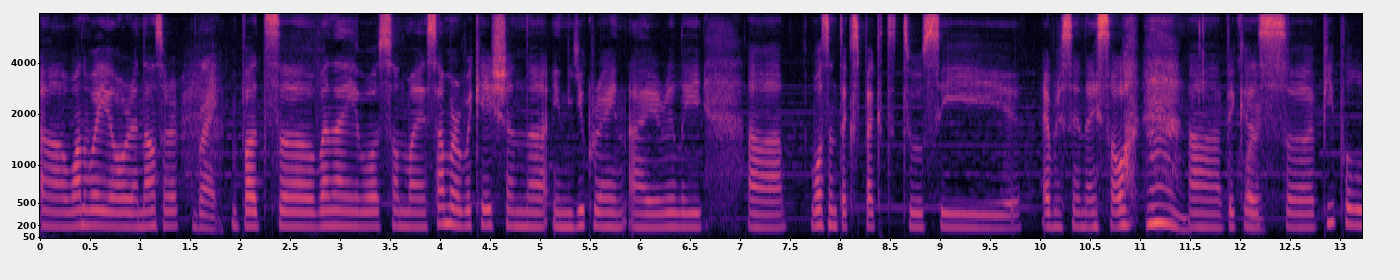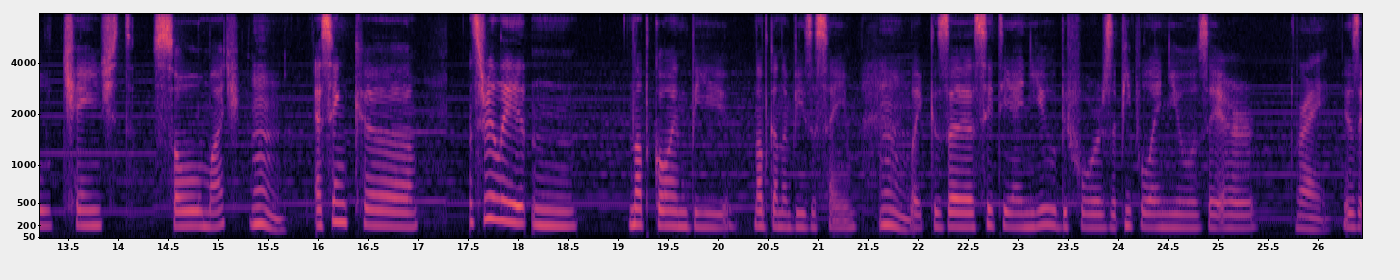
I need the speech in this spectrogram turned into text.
Uh, one way or another Right. But uh, when I was on my summer vacation uh, in Ukraine, I really uh, wasn't expect to see everything I saw Mm. uh, because uh, people changed so much. Mm. I think uh, it's really mm, not going be not gonna be the same. Mm. Like the city I knew before, the people I knew, they are right. is-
